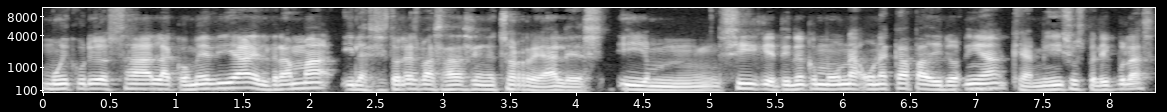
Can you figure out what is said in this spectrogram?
muy curiosa la comedia, el drama y las historias basadas en hechos reales. Y mmm, sí, que tiene como una, una capa de ironía que a mí sus películas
